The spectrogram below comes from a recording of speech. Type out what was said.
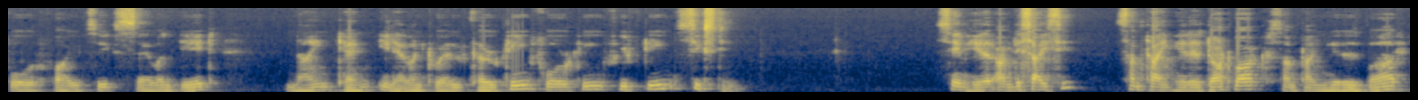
4 5 6 7 8 9, 10, 11, 12, 13, 14, 15, 16. Same here on this IC. Sometime here is dot mark, sometime here is bar.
